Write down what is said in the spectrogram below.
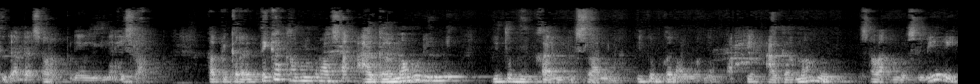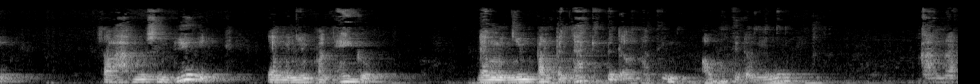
tidak ada seorang pun yang menghina Islam. Tapi ketika kamu merasa agamamu ini itu bukan Islamnya, itu bukan Allahnya, tapi agamamu salahmu sendiri, salahmu sendiri yang menyimpan ego, yang menyimpan penyakit di dalam hatimu. Allah tidak itu. Karena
